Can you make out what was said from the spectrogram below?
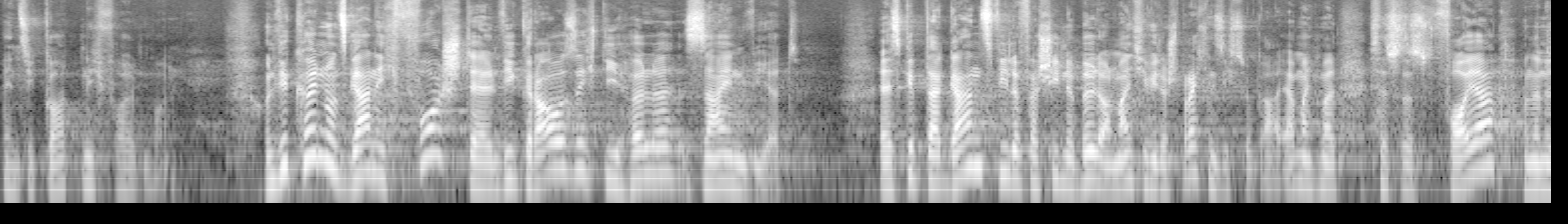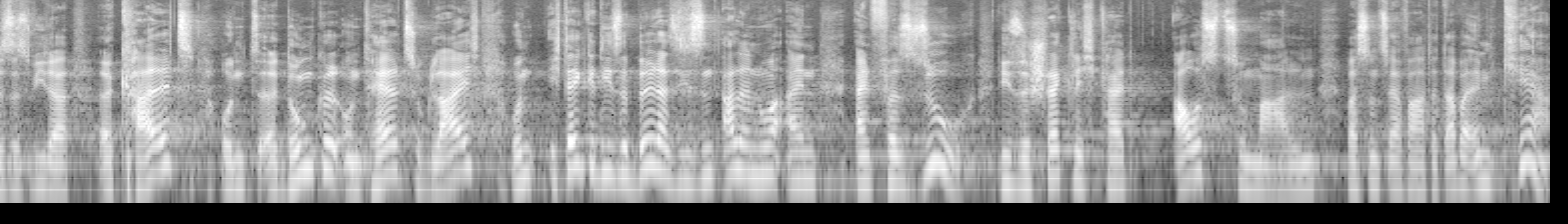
wenn sie Gott nicht folgen wollen. Und wir können uns gar nicht vorstellen, wie grausig die Hölle sein wird. Es gibt da ganz viele verschiedene Bilder und manche widersprechen sich sogar. Ja, manchmal ist es Feuer und dann ist es wieder äh, kalt und äh, dunkel und hell zugleich. Und ich denke, diese Bilder, sie sind alle nur ein, ein Versuch, diese Schrecklichkeit auszumalen, was uns erwartet. Aber im Kern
